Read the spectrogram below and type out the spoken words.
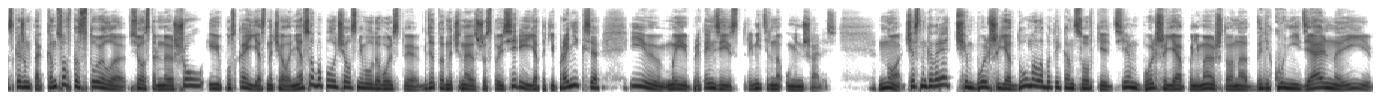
Скажем так, концовка стоила все остальное шоу, и пускай я сначала не особо получал с него удовольствие, где-то начиная с шестой серии я таки проникся, и мои претензии стремительно уменьшались. Но, честно говоря, чем больше я думал об этой концовке, тем больше я понимаю, что она далеко не идеальна, и,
